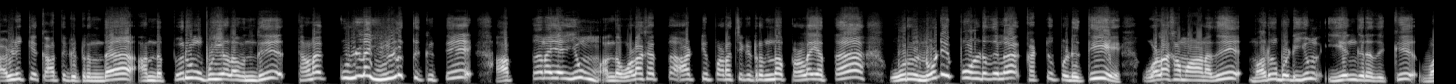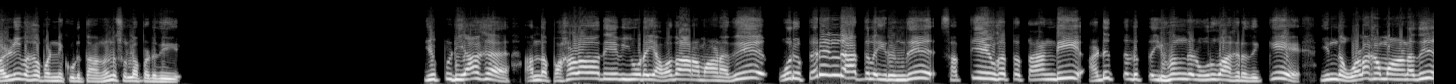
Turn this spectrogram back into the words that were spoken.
அழிக்க காத்துக்கிட்டு இருந்த அந்த பெரும் புயலை வந்து தனக்குள்ள இழுத்துக்கிட்டு அத்தனையையும் அந்த உலகத்தை ஆட்டி படைச்சுக்கிட்டு இருந்த பிரளயத்தை ஒரு நொடி பொழுதுல கட்டுப்படுத்தி உலகமானது மறுபடியும் இயங்குறதுக்கு வழிவகை பண்ணி கொடுத்தாங்கன்னு சொல்லப்படுது. இப்படியாக அந்த பகலாதேவியுடைய அவதாரமானது ஒரு பெருங்காத்துல இருந்து சத்திய யுகத்தை தாண்டி அடுத்தடுத்த யுகங்கள் உருவாகிறதுக்கு இந்த உலகமானது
